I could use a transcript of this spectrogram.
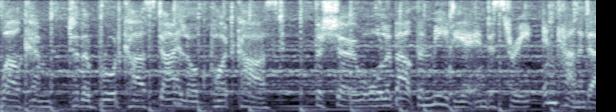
Welcome to the Broadcast Dialogue Podcast, the show all about the media industry in Canada.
